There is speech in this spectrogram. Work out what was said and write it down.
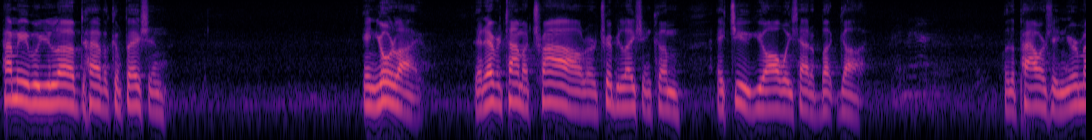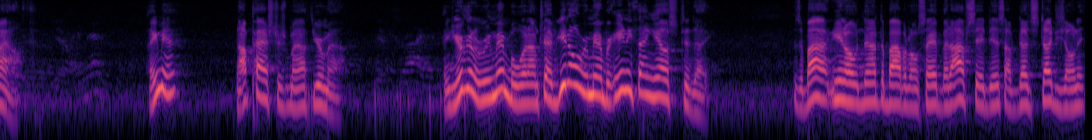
How many will you love to have a confession in your life that every time a trial or a tribulation come at you, you always had a but God? Amen. With the powers in your mouth. Amen. Amen. Not pastor's mouth, your mouth. And you're going to remember what I'm telling you. You don't remember anything else today. It's about, you know, not the Bible don't say it, but I've said this, I've done studies on it,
